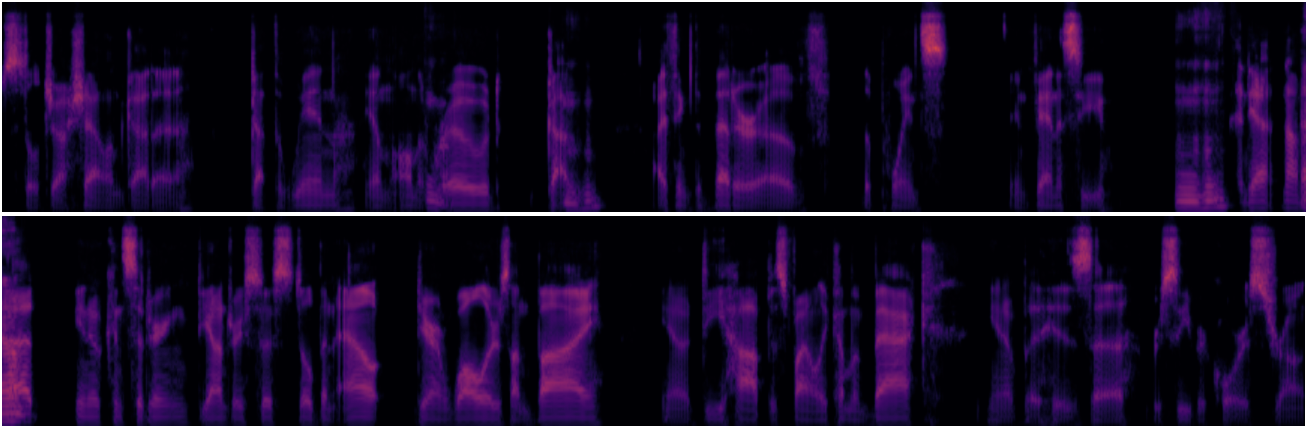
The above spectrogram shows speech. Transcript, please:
still Josh Allen got a got the win in, on the Mm. road. Got Mhm. I think the better of the points in fantasy. Mm-hmm. And yeah, not Um, bad. You know, considering D'Andre Swift's still been out, Darren Waller's on bye. You know, D Hop is finally coming back. You know, but his uh, receiver corps is strong.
